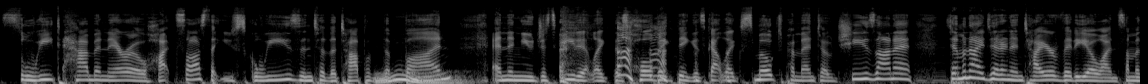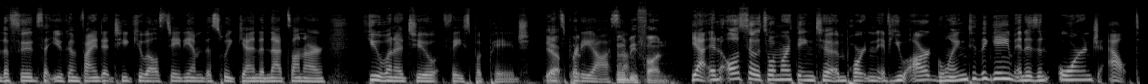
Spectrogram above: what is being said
sweet habanero hot sauce that you squeeze into the top of the bun and then you just eat it like this whole big thing. It's got like smoked pimento cheese on it. Tim and I did an entire video on some of the foods that you can find at TQL Stadium this weekend, and that's on our Q102 Facebook page. Yeah, it's pretty It's awesome. gonna be fun. Yeah, and also it's one more thing to important. If you are going to the game, it is an orange out.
